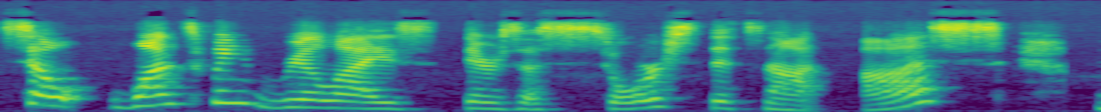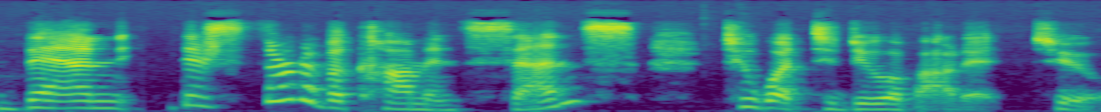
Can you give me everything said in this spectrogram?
So once we realize there's a source that's not us, then there's sort of a common sense to what to do about it, too.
